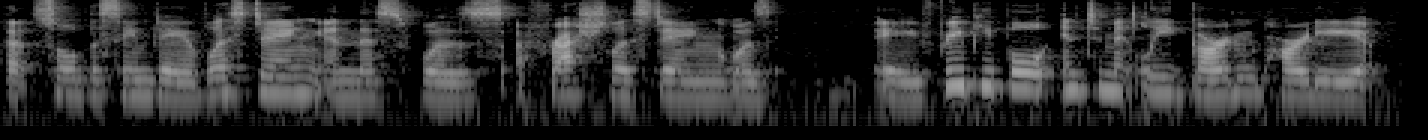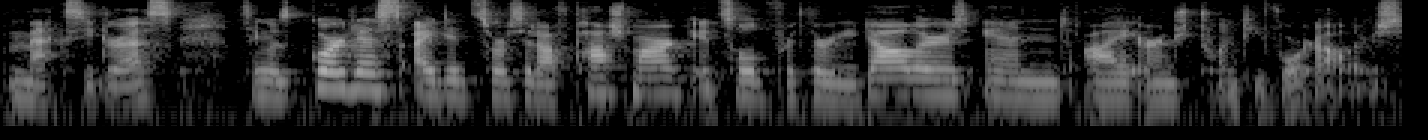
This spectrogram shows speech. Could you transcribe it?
that sold the same day of listing, and this was a fresh listing, was a Free People Intimately Garden Party maxi dress. This thing was gorgeous. I did source it off Poshmark. It sold for $30 and I earned $24.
